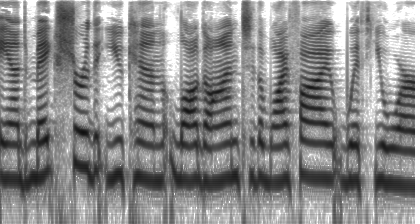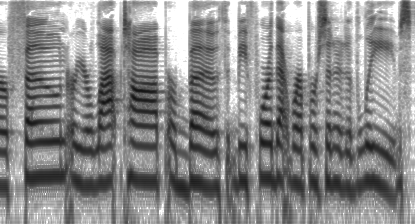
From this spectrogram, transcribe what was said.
and make sure that you can log on to the Wi Fi with your phone or your laptop or both before that representative leaves.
